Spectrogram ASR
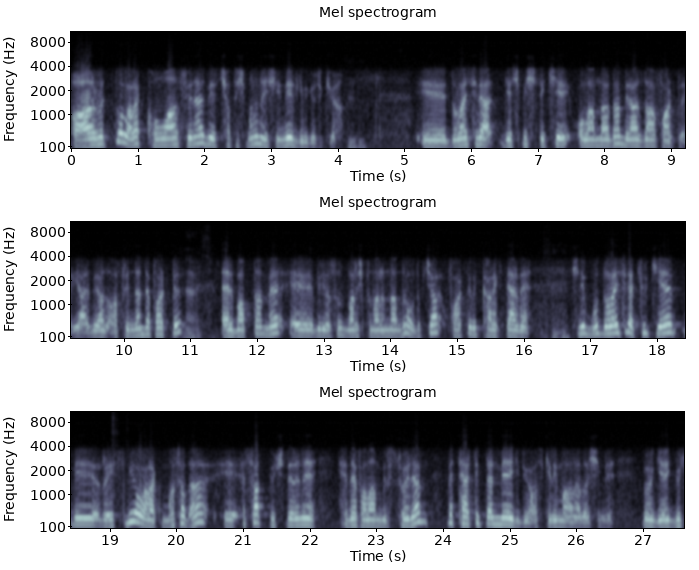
ağırlıklı olarak konvansiyonel bir çatışmanın eşiğindeyiz gibi gözüküyor. Hı hı. E, dolayısıyla geçmişteki olanlardan biraz daha farklı. Yani biraz Afrin'den de farklı. Evet. Elbap'tan ve e, biliyorsunuz Barış Pınarı'ndan da oldukça farklı bir karakterde. Şimdi bu dolayısıyla Türkiye e, resmi olarak masada e, Esad güçlerini hedef alan bir söylem ve tertiplenmeye gidiyor askeri manada şimdi. Bölgeye güç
